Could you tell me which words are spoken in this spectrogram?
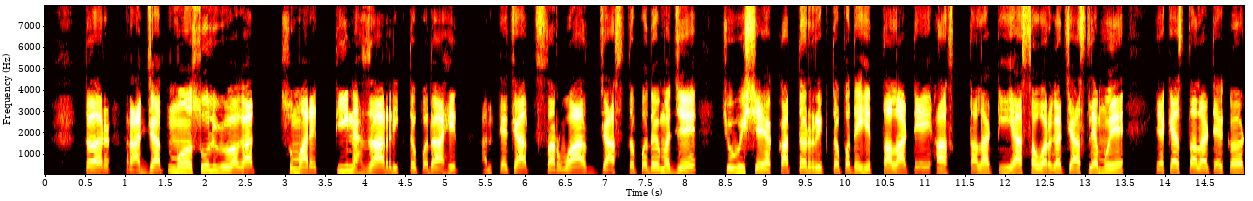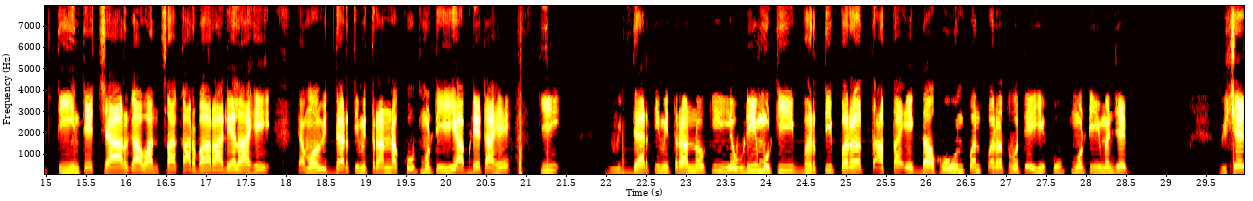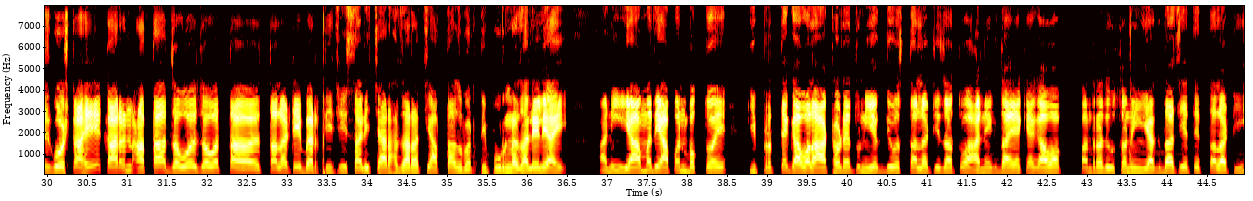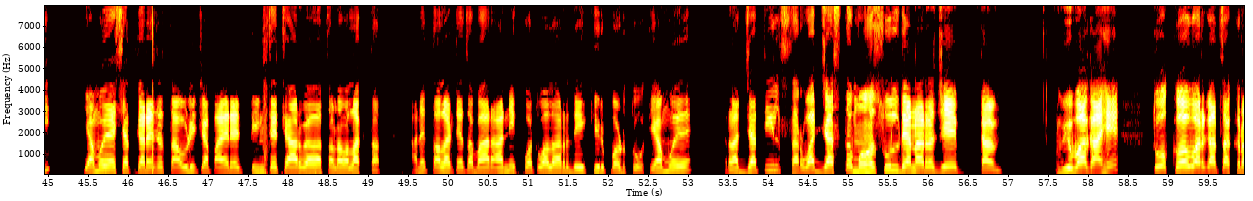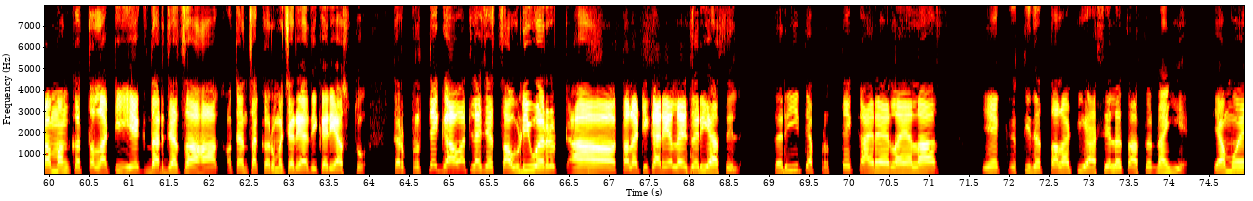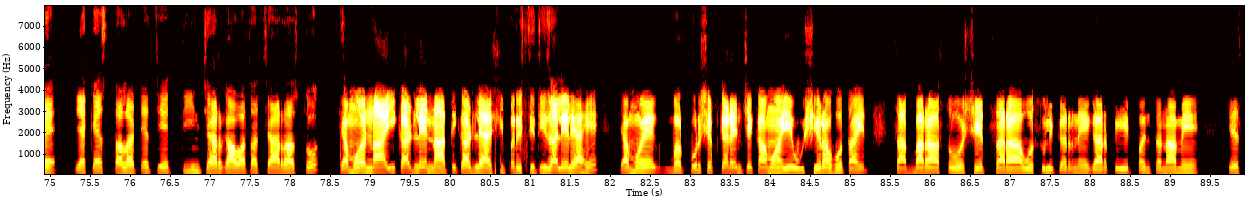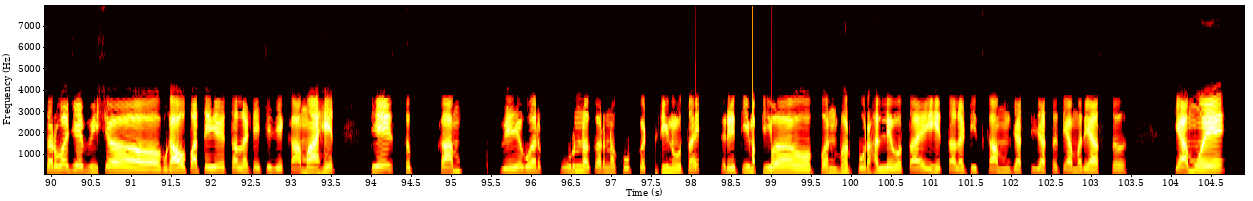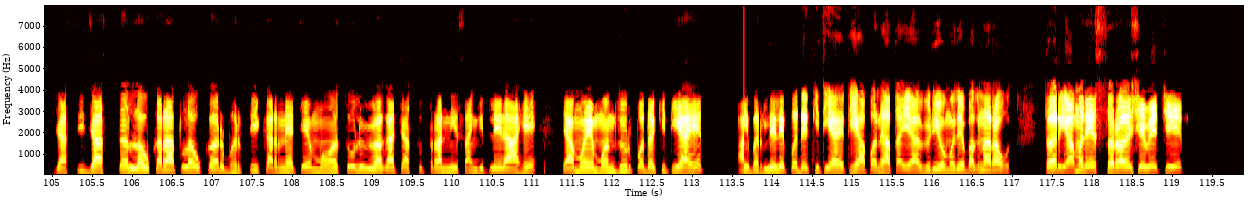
तर राज्यात महसूल विभागात सुमारे तीन हजार रिक्त पदं आहेत आणि त्याच्यात सर्वात जास्त पदे म्हणजे चोवीसशे एकाहत्तर रिक्त पदे हे तलाटे आस तलाटी या संवर्गाचे असल्यामुळे एकाच तलाट्याकड तीन ते चार गावांचा कारभार आलेला आहे. त्यामुळे विद्यार्थी मित्रांना खूप मोठी ही अपडेट आहे की विद्यार्थी मित्रांनो की एवढी मोठी भरती परत आता एकदा होऊन पण परत होते ही खूप मोठी म्हणजे विशेष गोष्ट आहे. कारण आता जवळजवळ त तलाटे भरतीची साडेचार हजाराची आत्ताच भरती पूर्ण झालेली आहे. आणि यामध्ये आपण बघतोय की प्रत्येक गावाला आठवड्यातून एक दिवस तलाठी जातो. अनेकदा एका गावात पंधरा दिवसांनी एकदाच येते तलाठी. यामुळे शेतकऱ्याच्या चावडीच्या पायऱ्या तीन ते चार वेळा चढावा लागतात. आणि तलाट्याचा भार अनेक कोतवालावर देखील पडतो. त्यामुळे राज्यातील सर्वात जास्त महसूल देणारं जे विभाग आहे तो क वर्गाचा क्रमांक तलाटी एक दर्जाचा हा त्यांचा कर्मचारी अधिकारी असतो. तर प्रत्येक गावातल्या ज्या चावडीवर तलाटी कार्यालय जरी असेल तरी त्या प्रत्येक कार्यालयाला एक तिथं तलाठी असेलच असं नाही आहे त्यामुळे एकाच तलाट्याचे तीन चार गावाचा चार असतो. त्यामुळे ना इकडले ना तिकडले अशी परिस्थिती झालेली आहे. त्यामुळे भरपूर शेतकऱ्यांचे कामं हे उशिरा होत आहेत. सातबारा असो शेतसारा वसुली करणे गारपीट पंचनामे हे सर्व जे विष गावपातळी तलाट्याचे जे कामं आहेत ते स काम वेळेवर पूर्ण करणं खूप कठीण होत आहे. रेती माफी पण भरपूर हल्ले होत आहे. हे तलाठीच काम जास्तीत जास्त त्यामध्ये असतं. त्यामुळे जास्तीत जास्त लवकरात लवकर भरती करण्याचे महसूल विभागाच्या सूत्रांनी सांगितलेले आहे. त्यामुळे मंजूर पदं किती आहेत आणि भरलेले पदे किती आहेत हे आपण आता या व्हिडिओमध्ये बघणार आहोत. तर यामध्ये सरळ सेवेचे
